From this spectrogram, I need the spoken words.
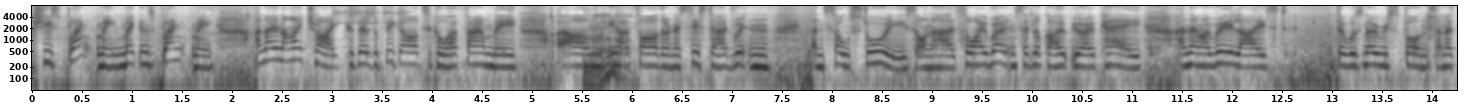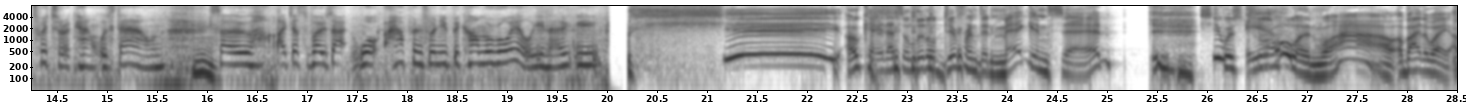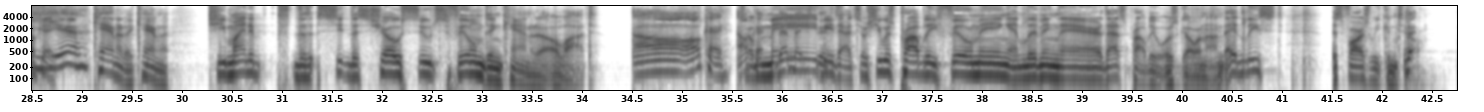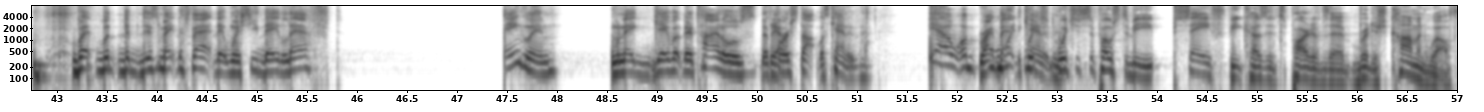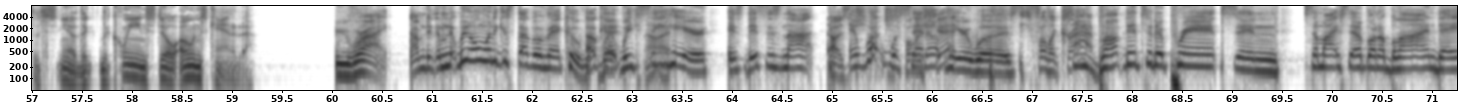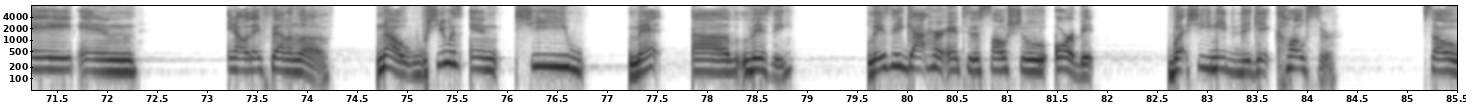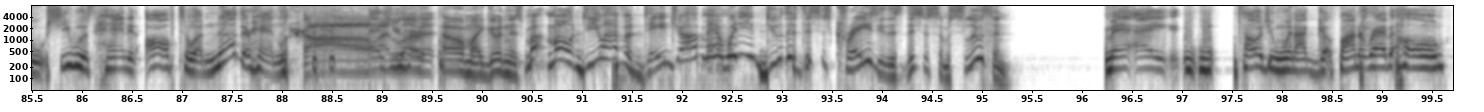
"She's blanked me. Meghan's blanked me." And then I tried because there was a big article. Her family, um, you know, her father and her sister had written and sold stories on her. So I wrote and said, "Look, I hope you're okay." And then I realised there was no response and her Twitter account was down. Hmm. So I just suppose that what happens when you become a royal, you know, you Gee, okay, that's a little different than Meghan said. She was trolling. Wow. Oh, by the way, okay. Yeah. Canada, Canada. She might have the the show Suits filmed in Canada a lot. Oh, okay. So Okay. that makes maybe sense. that. So she was probably filming and living there. That's probably what was going on. At least as far as we can tell. But but th- this make the fact that when she they left England when they gave up their titles, the Yeah. first stop was Canada. Yeah, well, Right back which, to Canada. Which, which is supposed to be safe because it's part of the British Commonwealth. It's you know the the Queen still owns Canada. Right. I'm, I'm- we don't want to get stuck on Vancouver. Okay. But we see right. here is this is not. Oh, and what was set up shit. here was It's full of she crap. bumped into the prince and somebody set up on a blind date and you know they fell in love. No, she was in. She met uh Lizzie. Lizzie got her into the social orbit, but she needed to get closer. So she was handed off to another handler. Oh, I love heard- it. Oh my goodness, Mo, Mo, do you have a day job, man? Where do you do this? This is crazy. This this is some sleuthing. Man, I told you when I go, find a rabbit hole,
